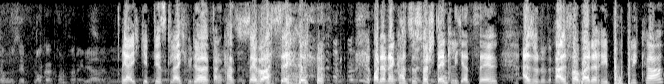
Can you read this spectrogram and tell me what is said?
Große Bloggerkonferenz. Ja, ich gebe dir es gleich wieder, dann kannst du es selber erzählen. Oder dann kannst du es verständlich erzählen. Also Ralf war bei der Republika.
